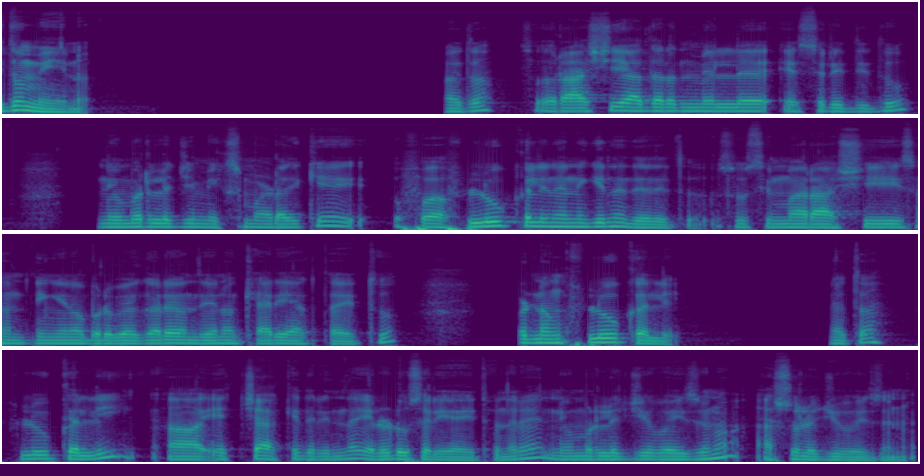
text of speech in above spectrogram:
ಇದು ಮೇನ್ ಆಯಿತಾ? ಸೊ ರಾಶಿ ಆಧಾರದ ಮೇಲೆ ಹೆಸರಿದ್ದಿದ್ದು ನ್ಯೂಮರಾಲಜಿ ಮಿಕ್ಸ್ ಮಾಡೋದಕ್ಕೆ ಫ ಫ್ಲೂಕಲ್ಲಿ ನನಗಿಂತ ಇದಿತ್ತು ಸೊ ಸಿಂಹ ರಾಶಿ ಸಮಥಿಂಗ್ ಏನೋ ಬರಬೇಕಾದ್ರೆ ಒಂದೇನೋ ಕ್ಯಾರಿ ಆಗ್ತಾ ಇತ್ತು. ಬಟ್ ನಂಗೆ ಫ್ಲೂಕಲ್ಲಿ ಆಯಿತಾ? ಫ್ಲೂಕಲ್ಲಿ ಹೆಚ್ಚು ಹಾಕಿದ್ರಿಂದ ಎರಡೂ ಸರಿ ಆಯಿತು. ಅಂದರೆ ನ್ಯೂಮರಾಲಜಿ ವೈಸೂ ಆಸ್ಟ್ರಾಲಜಿ ವೈಸನು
